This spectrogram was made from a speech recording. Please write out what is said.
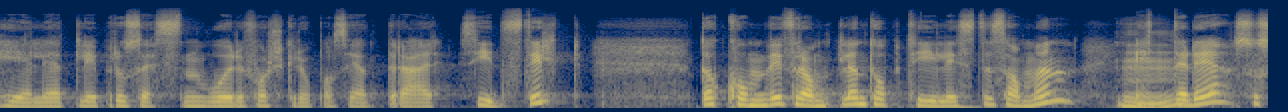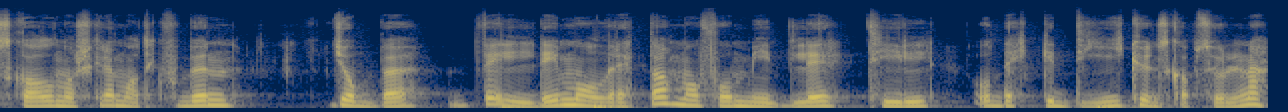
helhetlige prosessen hvor forskere og pasienter er sidestilt. Da kommer vi fram til en topp ti-liste sammen. Etter det så skal Norsk Revmatikerforbund jobbe veldig målretta med å få midler til å dekke de kunnskapshullene.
